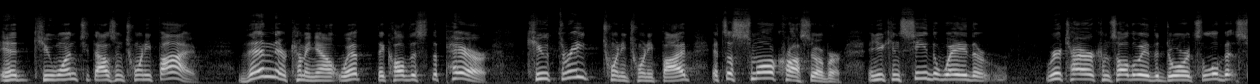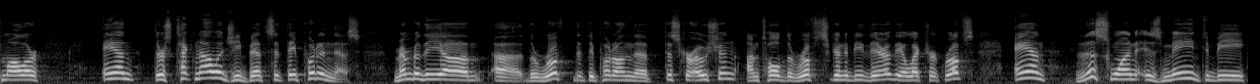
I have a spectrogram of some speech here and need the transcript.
in Q1 2025. Then they're coming out with, they call this the PEAR. Q3 2025, it's a small crossover. And you can see the way the rear tire comes all the way to the door. It's a little bit smaller. And there's technology bits that they put in this. Remember the, uh, uh, the roof that they put on the Fisker Ocean? I'm told the roof's are going to be there, the electric roofs. And this one is made to be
